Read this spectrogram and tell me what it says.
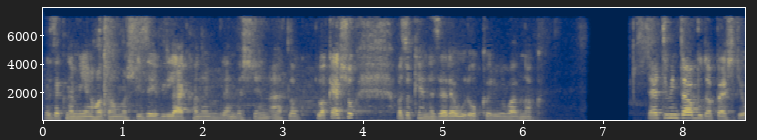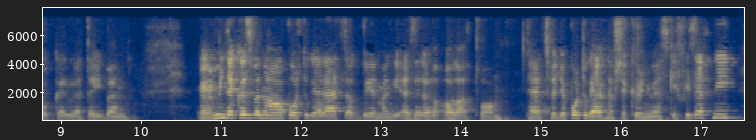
ezek nem ilyen hatalmas izé világ, hanem rendes ilyen átlag lakások, azok ilyen 1000 euró körül vannak. Tehát mint a Budapest jobb kerületeiben. Mindeközben a portugál átlagbér meg 1000 alatt van. Tehát, hogy a portugáloknak se könnyű ezt kifizetni,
